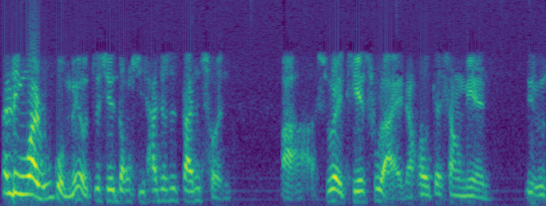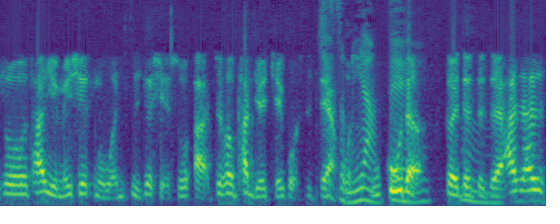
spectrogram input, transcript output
那另外如果没有这些东西，他就是单纯把所谓贴出来，然后在上面。例如说，他也没写什么文字，就写说啊，最后判决结果是这样，我是无辜的。对对对对，他他是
